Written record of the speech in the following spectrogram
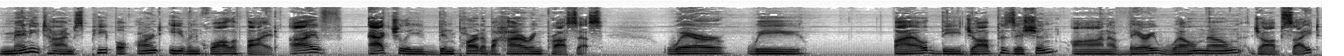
many times people aren't even qualified. I've actually been part of a hiring process where we filed the job position on a very well known job site,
